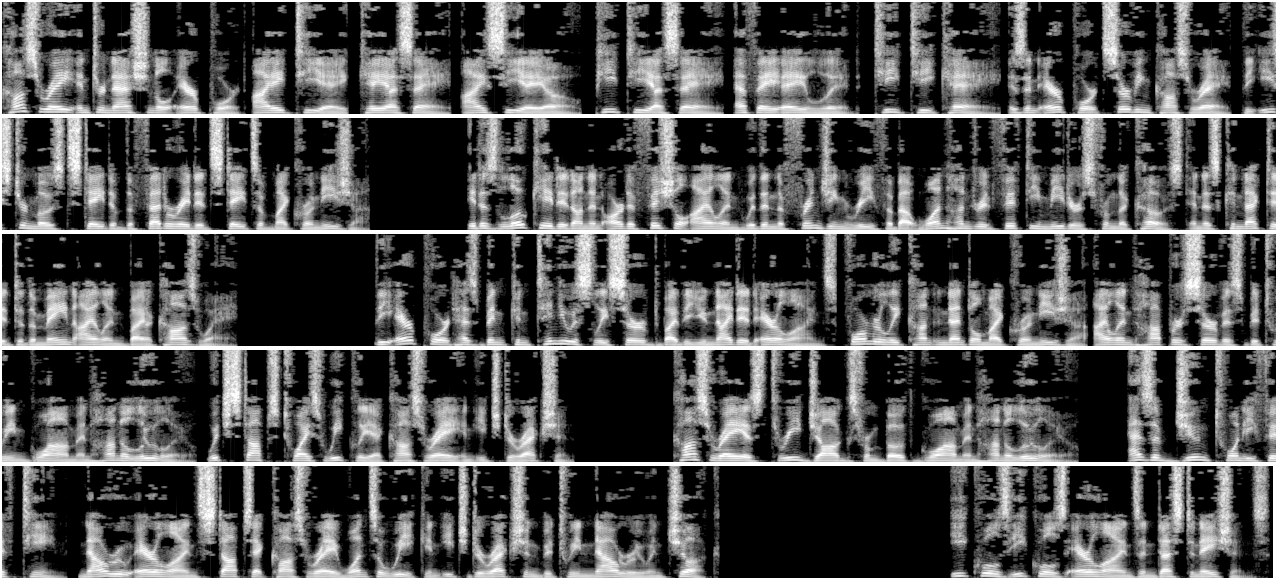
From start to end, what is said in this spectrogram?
Kosrae International Airport IATA, KSA, ICAO, PTSA, FAA LID, TTK is an airport serving Kosrae, the easternmost state of the Federated States of Micronesia. It is located on an artificial island within the fringing reef about 150 metres from the coast and is connected to the main island by a causeway. The airport has been continuously served by the United Airlines formerly Continental Micronesia island hopper service between Guam and Honolulu, which stops twice weekly at Kosrae in each direction. Kosrae is three jogs from both Guam and Honolulu. As of June 2015, Nauru Airlines stops at Kosrae once a week in each direction between Nauru and Chuuk. Airlines and destinations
